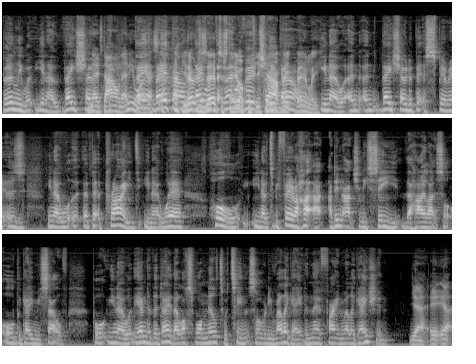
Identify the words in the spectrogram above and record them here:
Burnley were, you know, they showed. And they're down anyway. They, they're down. You don't they deserve were, to stay up if you can't beat Burnley. You know, and, and they showed a bit of spirit as, you know, a, a bit of pride. You know, where Hull, you know, to be fair, I, hi- I I didn't actually see the highlights or all the game myself. But you know, at the end of the day, they lost one 0 to a team that's already relegated, and they're fighting relegation. Yeah, it, yeah,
